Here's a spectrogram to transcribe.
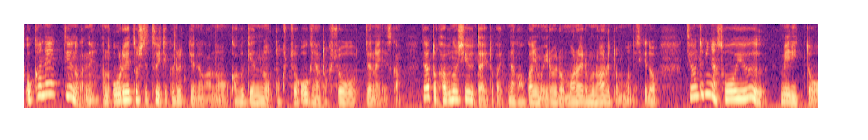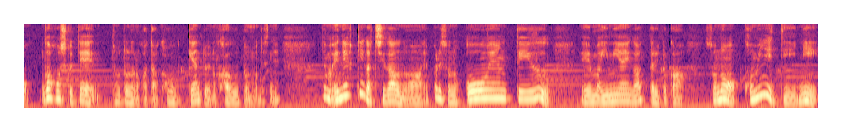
お金っていうのがねあのお礼としてついてくるっていうのがあの株券の特徴大きな特徴じゃないですか。であと株主優待とかなんか他にもいろいろもらえるものあると思うんですけど基本的にはそういうメリットが欲しくてほとんどの方は株券というのを買うと思うんですね。でも NFT が違うのはやっぱりその応援っていう、えー、まあ、意味合いがあったりとかそのコミュニティに、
